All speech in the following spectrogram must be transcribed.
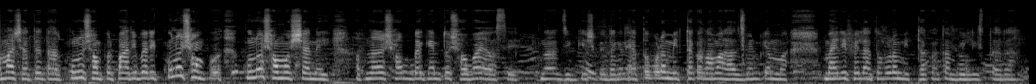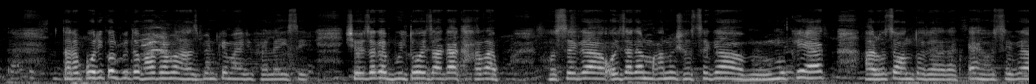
আমার সাথে তার কোনো সম্পর্ক, পারিবারিক কোনো সম্পর্ক কোনো সমস্যা নেই। আপনারা সব দেখেন তো, সবাই আছে। আপনারা জিজ্ঞেস করে দেখেন, এত বড় মিথ্যা কথা আমার হাজব্যান্ডকে মারি ফেলে, এত বড় মিথ্যা কথা বলিস তারা। তারা পরিকল্পিতভাবে আমার হাজব্যান্ডকে মারি ফেলাইছে। সে ওই জায়গায় বলতো, ওই জায়গা খারাপ। হচ্ছে গা, ওই জায়গার মানুষ হচ্ছে গা, মুখে এক আর হচ্ছে অন্তরে আর এক। এক হচ্ছে গা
